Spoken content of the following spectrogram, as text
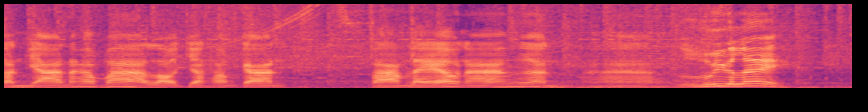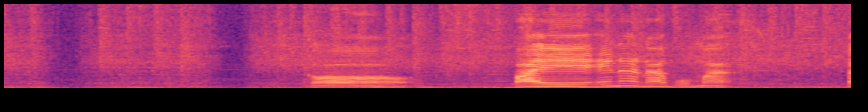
สัญญาณนะครับว่าเราจะทำการ ฟาร์มแล้วนะเพื่อนอ่าลุยกันเลย ก็ไปไอ้นั่นนะผมอะไป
